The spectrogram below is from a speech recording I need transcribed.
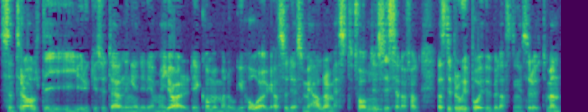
centralt i, i yrkesutövningen i det man gör, det kommer man nog ihåg. Alltså det som är allra mest, förhoppningsvis i alla fall. Fast det beror ju på hur belastningen ser ut. Men,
